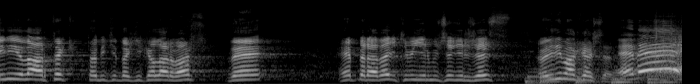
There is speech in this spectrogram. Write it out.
Yeni yıla artık tabii ki dakikalar var ve hep beraber 2023'e gireceğiz. Öyle değil mi arkadaşlar? Evet.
